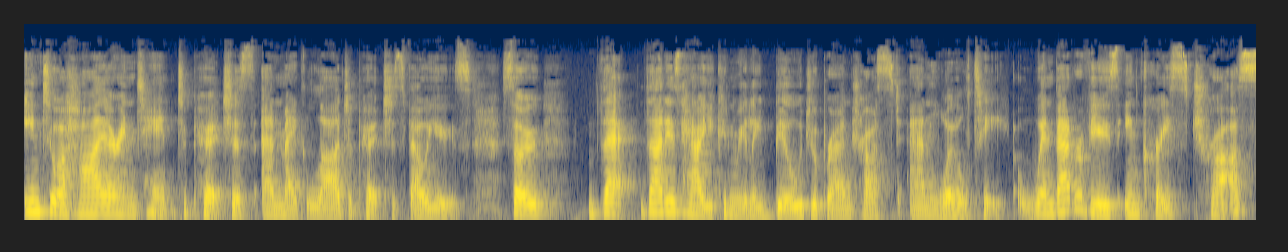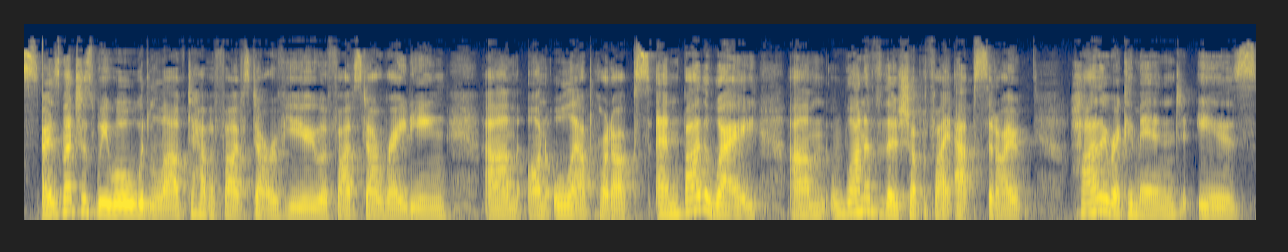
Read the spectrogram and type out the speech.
into a higher intent to purchase and make larger purchase values. So that that is how you can really build your brand trust and loyalty. When bad reviews increase trust, as much as we all would love to have a five star review, a five star rating um, on all our products. And by the way, um, one of the Shopify apps that I highly recommend is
